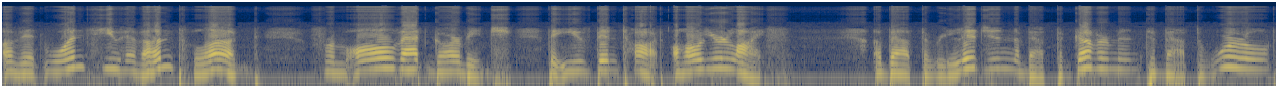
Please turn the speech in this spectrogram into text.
of it. Once you have unplugged from all that garbage that you've been taught all your life about the religion, about the government, about the world,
